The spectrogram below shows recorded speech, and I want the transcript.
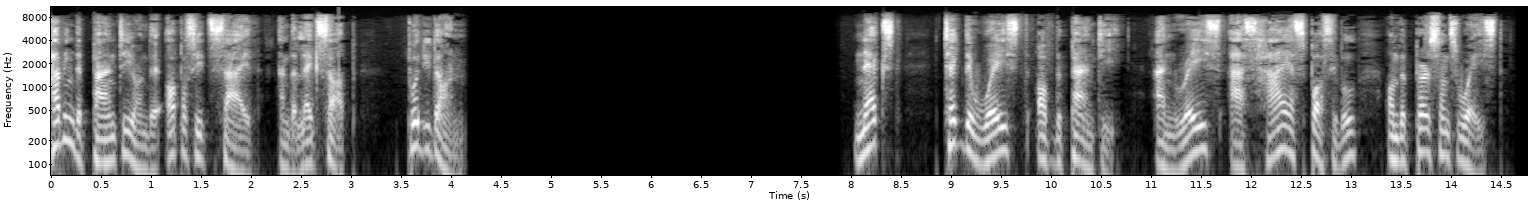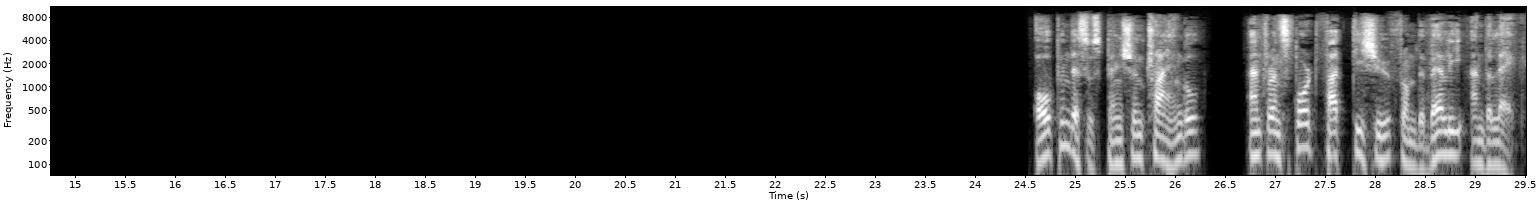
Having the panty on the opposite side and the legs up, put it on. Next, take the waist of the panty and raise as high as possible on the person's waist. Open the suspension triangle and transport fat tissue from the belly and the leg.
